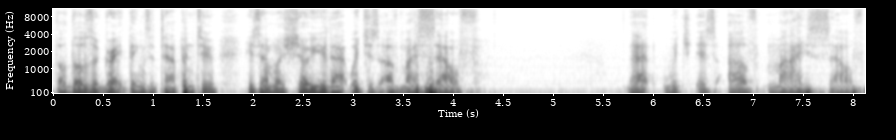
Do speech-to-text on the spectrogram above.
though those are great things to tap into. He said, I'm going to show you that which is of myself. That which is of myself,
